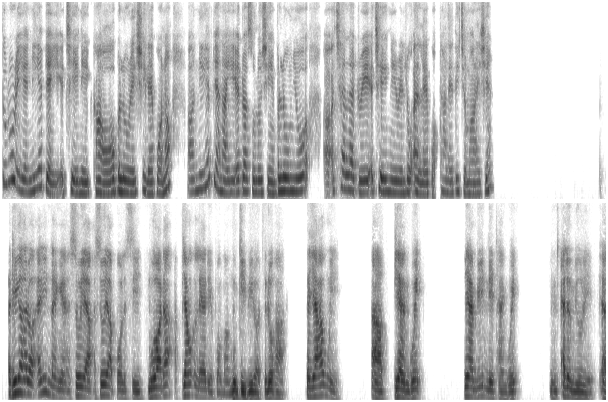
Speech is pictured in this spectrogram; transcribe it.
သူတို့တွေရဲ့နေရပြန်ရေးအခြေအနေကရောဘယ်လိုတွေရှိလဲပေါ့နော်အာနေရပြန်နိုင်ရေးအတွက်ဆိုလို့ရှိရင်ဘယ်လိုမျိုးအချက်လက်တွေအခြေအနေတွေလိုအပ်လဲပေါ့ဒါလည်းသိချင်ပါတယ်ရှင် အဓိကတော့အဲ့ဒီနိုင်ငံအစိုးရအစိုးရ policy မူဝါဒအပြောင်းအလဲတွေပေါ်မှာမူတည်ပြီးတော့သူတို့ဟာတရားဝင်အာပြန်ခွင့်ပြန်ပြီးနေထိုင်ခွင့်အဲ့လိုမျိုးတွေအဲ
